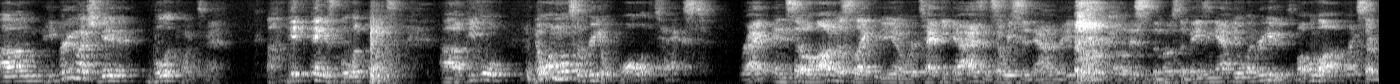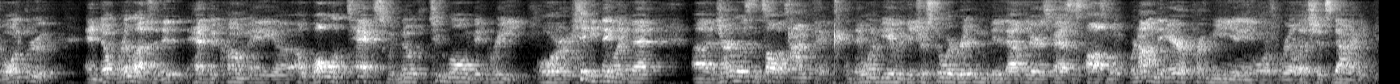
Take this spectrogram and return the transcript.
Um, he pretty much gave it bullet points, man. Uh, big thing is bullet points. Uh, people, no one wants to read a wall of text right? And so a lot of us, like, you know, we're techie guys, and so we sit down and read, oh, this is the most amazing app you'll ever use, blah, blah, blah, like start going through it. And don't realize that it had become a, uh, a wall of text with no too long didn't read or anything like that. Uh, journalists, it's all a time thing, and they want to be able to get your story written, get it out there as fast as possible. We're not in the era of print media anymore, for real. That shit's dying.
